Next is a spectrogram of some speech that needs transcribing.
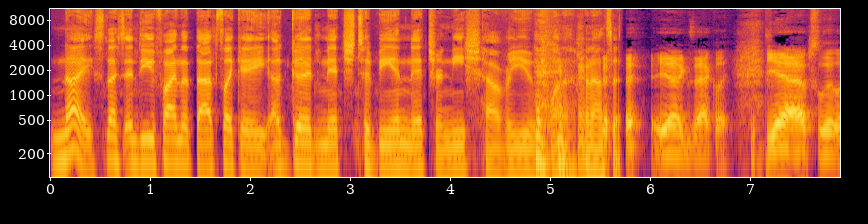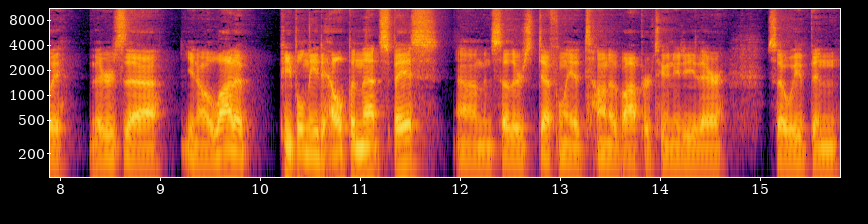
Nice, nice. And do you find that that's like a, a good niche to be in, niche or niche, however you want to pronounce it? yeah, exactly. Yeah, absolutely. There's uh, you know, a lot of people need help in that space, um, and so there's definitely a ton of opportunity there. So we've been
